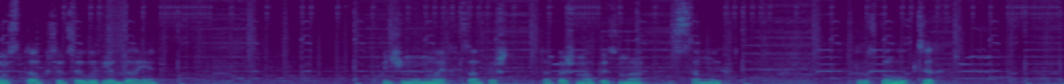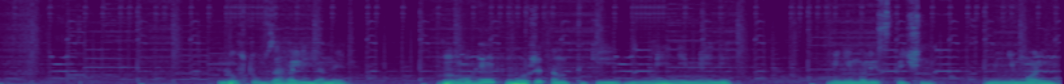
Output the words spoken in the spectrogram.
Ось так все це виглядає. Бачимо мех також, також написано з самих плоскогубцях. Люфту взагалі я не. Ну, геть може там такий міні-міні мінімалістичний, мінімальний.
